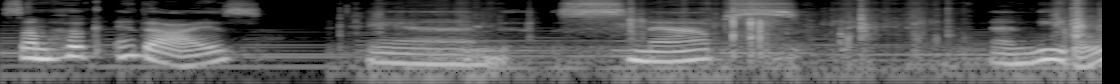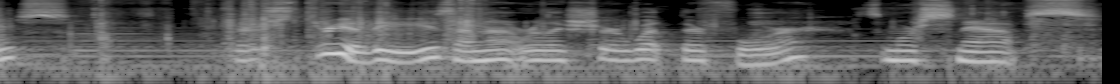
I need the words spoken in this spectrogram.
Some hook and eyes, and snaps and needles. There's three of these. I'm not really sure what they're for. Some more snaps,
